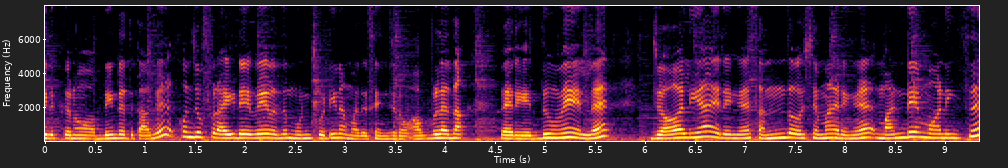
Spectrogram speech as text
இருக்கணும் அப்படின்றதுக்காக கொஞ்சம் ஃப்ரைடேவே வந்து முன்கூட்டி நம்ம அதை செஞ்சிடும் அவ்வளோதான் வேறு எதுவுமே இல்லை. ஜாலியாக இருங்க சந்தோஷமாக இருங்க. மண்டே மார்னிங்ஸை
